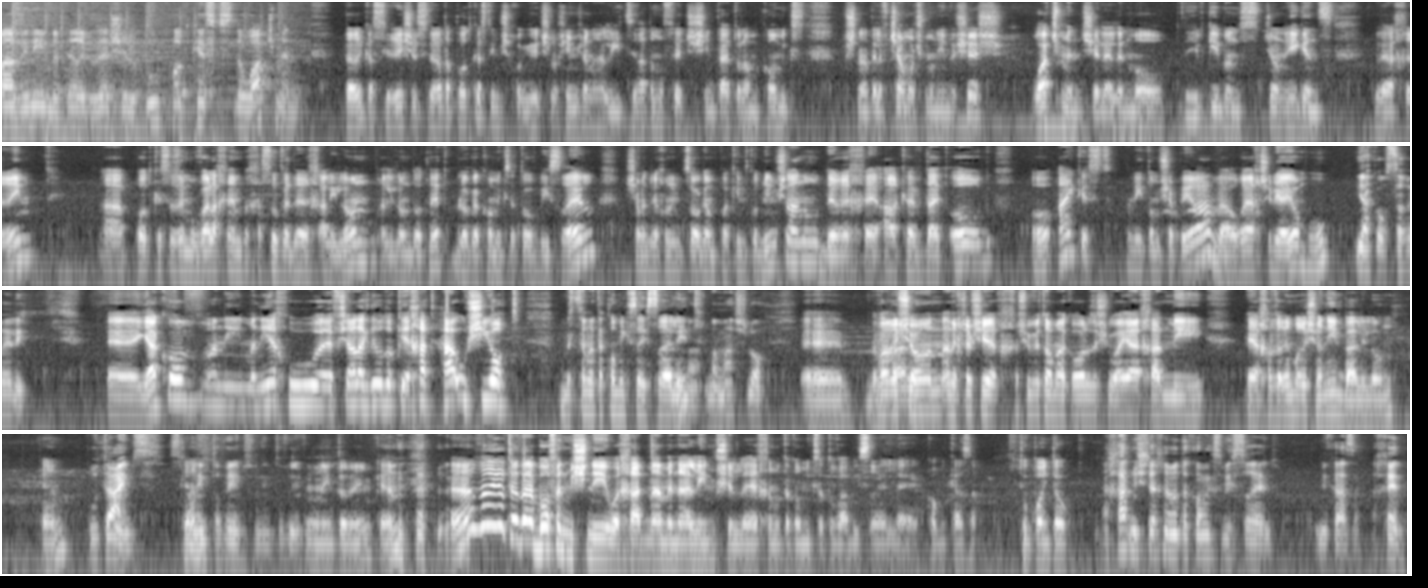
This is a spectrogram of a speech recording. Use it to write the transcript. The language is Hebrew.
המאזינים בפרק זה של Who Podcasts The Watchmen. פרק עשירי של סדרת הפודקאסטים שחוגגת 30 שנה ליצירת המופת ששינתה את עולם הקומיקס בשנת 1986, Watchmen של אלן מור, דייב גיבונס, ג'ון היגינס ואחרים. הפודקאסט הזה מובא לכם בחסות ודרך עלילון, עלילון.נט, בלוג הקומיקס הטוב בישראל, שם אתם יכולים למצוא גם פרקים קודמים שלנו, דרך archive.org או iCast. אני תום שפירא, והאורח שלי היום הוא... יעקב סרלי. Uh, יעקב, אני מניח הוא, אפשר להגדיר אותו כאחת האושיות בסצנת הקומיקס הישראלית. ממש לא. Uh, דבר אבל... ראשון, אני חושב שחשוב יותר מהכל זה שהוא היה אחד מהחברים הראשונים בעלילון. כן. Good times. זמנים טובים, זמנים טובים. זמנים טובים, כן. ואתה יודע, באופן משני הוא אחד מהמנהלים של חנות הקומיקס הטובה בישראל, קומיקאזה 2.0. אחת משתי חנות הקומיקס בישראל. מקאזה, אכן.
